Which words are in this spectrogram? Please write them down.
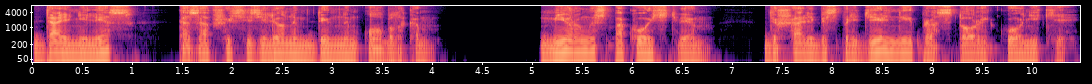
дальний лес, казавшийся зеленым дымным облаком. Миром и спокойствием дышали беспредельные просторы коники.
